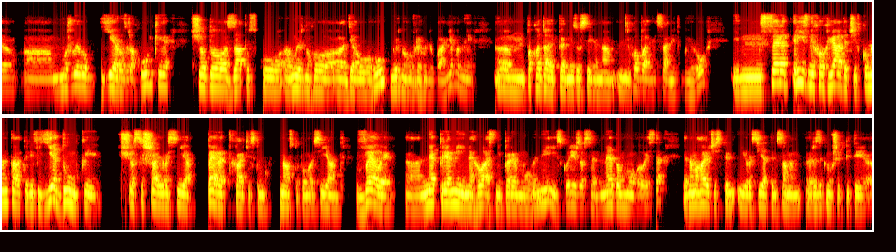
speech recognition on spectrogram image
можливо є розрахунки щодо запуску мирного діалогу, мирного врегулювання. Вони ем, покладають певні зусилля на глобальний саміт миру. Серед різних оглядачів, коментаторів є думки, що США і Росія перед харківським наступом росіян вели непрямі, негласні перемовини і, скоріш за все, не домовилися, е, намагаючись тим, і Росія тим самим ризикнувши піти е,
